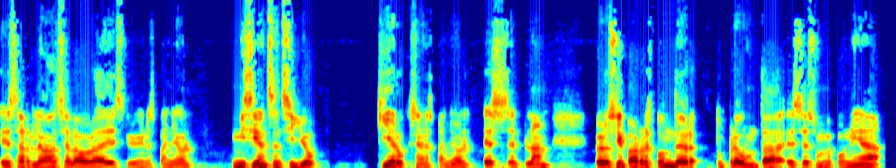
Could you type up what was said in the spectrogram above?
esa relevancia a la hora de escribir en español. Mi siguiente sencillo, quiero que sea en español, ese es el plan. Pero sí, para responder tu pregunta, es eso, me ponía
